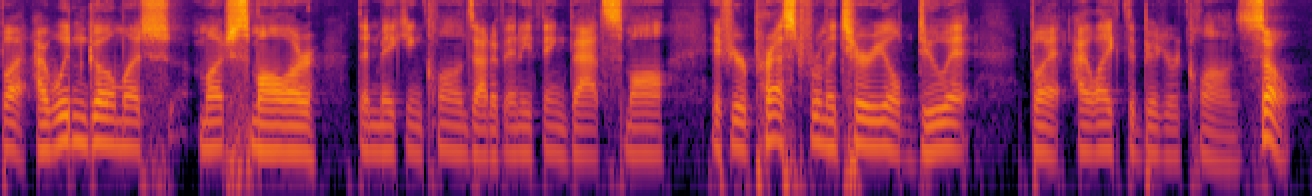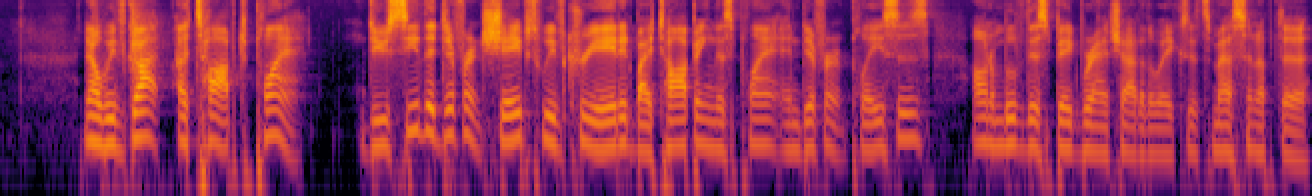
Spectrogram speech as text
but I wouldn't go much, much smaller than making clones out of anything that small. If you're pressed for material, do it, but I like the bigger clones. So Now we've got a topped plant. Do you see the different shapes we've created by topping this plant in different places? I want to move this big branch out of the way because it's messing up the,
